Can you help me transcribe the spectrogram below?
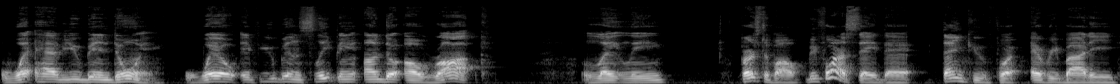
What have you been doing? Well, if you've been sleeping under a rock lately, First of all, before I say that, thank you for everybody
